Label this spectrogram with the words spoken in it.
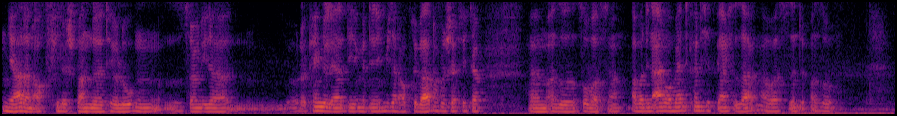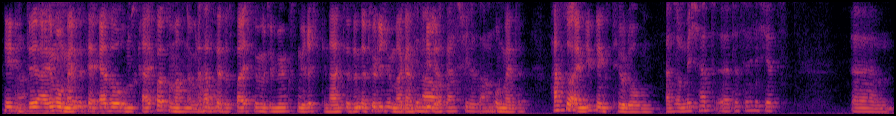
ja dann auch viele spannende Theologen sozusagen, die da oder kennengelernt, die, mit denen ich mich dann auch privat noch beschäftigt habe. Ähm, also sowas, ja. Aber den einen Moment könnte ich jetzt gar nicht so sagen, aber es sind immer so Nee, ja. der eine Moment ist ja eher so, um es greifbar zu machen, aber du hast ja das Beispiel mit dem jüngsten Gericht genannt. Das sind natürlich immer ganz, genau, viele, ganz viele Sachen. Momente. Hast du einen Lieblingstheologen? Also mich hat äh, tatsächlich jetzt ähm,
